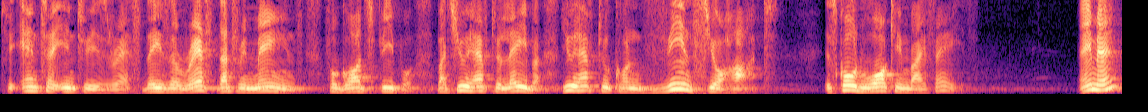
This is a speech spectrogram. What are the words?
to enter into his rest. There is a rest that remains for God's people, but you have to labor. You have to convince your heart. It's called walking by faith. Amen?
